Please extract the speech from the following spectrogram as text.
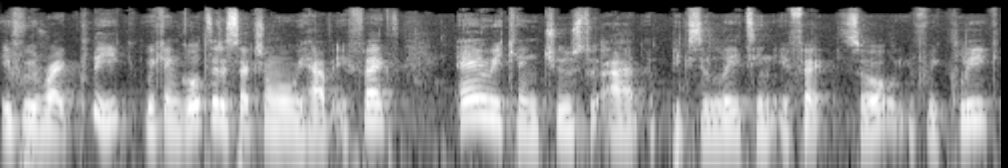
if we right click, we can go to the section where we have effect and we can choose to add a pixelating effect. So if we click,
